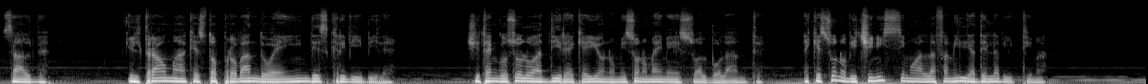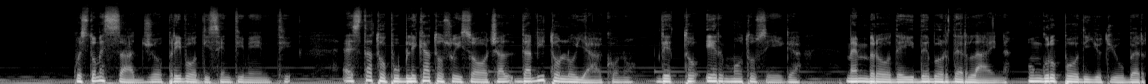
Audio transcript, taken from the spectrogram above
Salve. Il trauma che sto provando è indescrivibile. Ci tengo solo a dire che io non mi sono mai messo al volante e che sono vicinissimo alla famiglia della vittima. Questo messaggio, privo di sentimenti, è stato pubblicato sui social da Vito Loiacono, detto Ermotosega, membro dei The Borderline, un gruppo di youtuber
